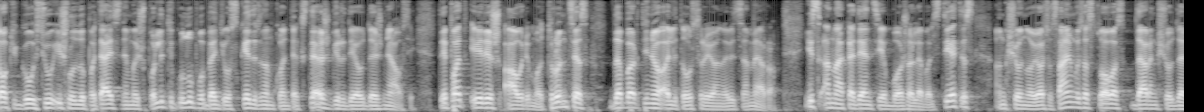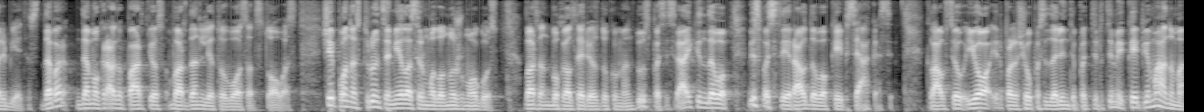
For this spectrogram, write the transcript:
Tokį gausių išlaidų pateisinimą iš politikų lūpų bent jau skaidrinam kontekste aš girdėjau dažniausiai. Taip pat ir iš Aurimo Truncės, dabartinio Alitaus rajono vicemero. Jis aną kadenciją buvo žalia valstietis, anksčiau Naujosios sąjungos atstovas, dar anksčiau darbėtis. Dabar Demokratų partijos vardan Lietuvos atstovas. Šiaip ponas Truncė mielas ir malonus žmogus. Vartant buhalterijos dokumentus pasisveikindavo, vis pasiteiraudavo, kaip sekasi. Klausiau jo ir prašiau pasidalinti patirtimi, kaip įmanoma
